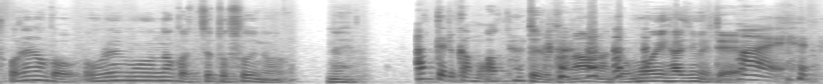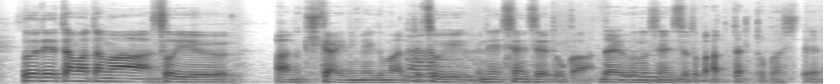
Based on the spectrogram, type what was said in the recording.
俺なんか俺もなんかちょっとそういうのね。合ってるかも。合ってるかななんて思い始めて、はい。それでたまたまそういうあの機会に恵まれてそういうね先生とか大学の先生とかあったりとかして。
